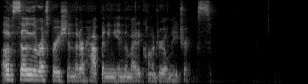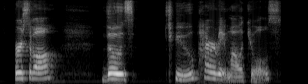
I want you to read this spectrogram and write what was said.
of cellular respiration that are happening in the mitochondrial matrix. First of all, those two pyruvate molecules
